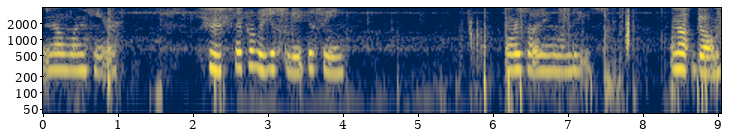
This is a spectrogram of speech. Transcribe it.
No one here. Hmm, they probably just leave the scene. Or in these. I'm not dumb.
